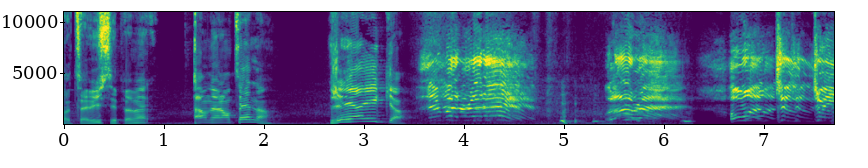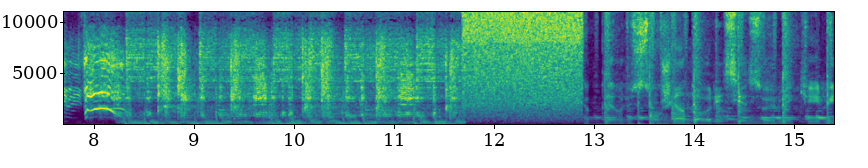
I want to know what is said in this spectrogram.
Oh, t'as vu, c'est pas mal. Ah, on est à l'antenne Générique a perdu son chien policier, celui qui lui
